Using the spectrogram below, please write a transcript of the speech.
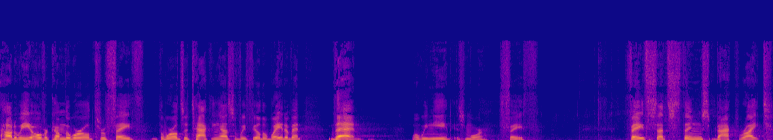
How do we overcome the world? Through faith. The world's attacking us. If we feel the weight of it, then what we need is more faith. Faith sets things back right.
